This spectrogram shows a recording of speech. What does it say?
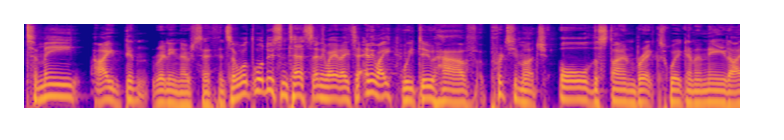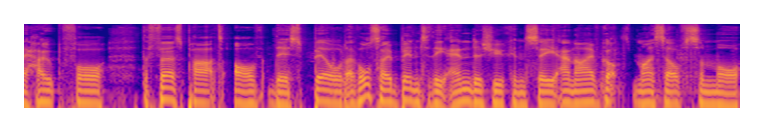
to me, I didn't really notice anything. So we'll, we'll do some tests anyway later. Anyway, we do have pretty much all the stone bricks we're going to need, I hope, for the first part of this build. I've also been to the end, as you can see, and I've got myself some more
